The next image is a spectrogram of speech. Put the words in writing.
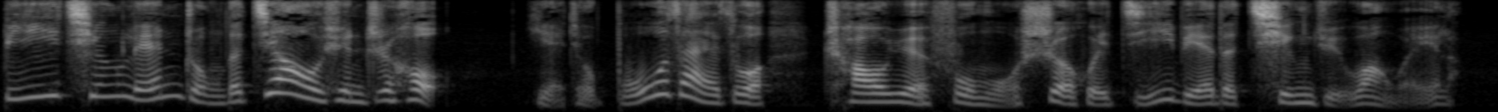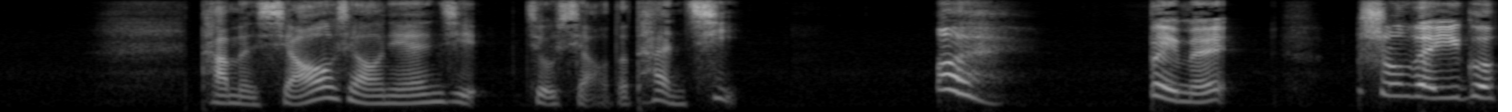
鼻青脸肿的教训之后，也就不再做超越父母社会级别的轻举妄为了。他们小小年纪就晓得叹气：“哎，贝梅。”生在一个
